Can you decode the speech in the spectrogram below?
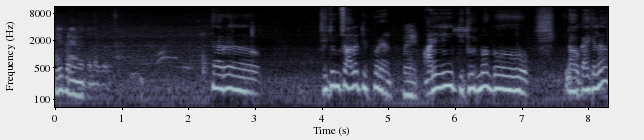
हे प्रेम आहे कलाकाराचं. तर अं, तिथून चालत तिथपर्यंत. Right. आणि तिथून मग अं, काय केलं?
